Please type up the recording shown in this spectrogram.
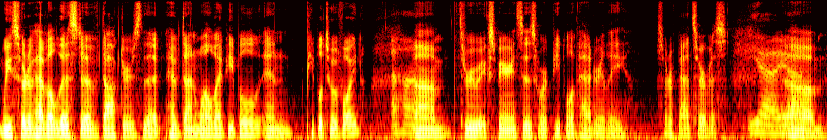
we sort of have a list of doctors that have done well by people and people to avoid Uh-huh. um, through experiences where people have had really sort of bad service. Yeah, yeah. Um,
